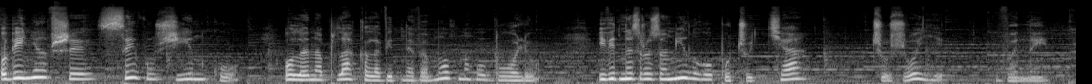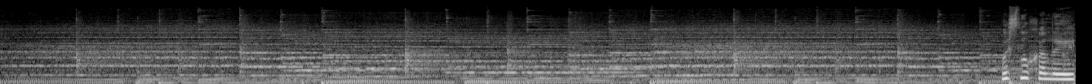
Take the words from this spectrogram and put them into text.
Обійнявши сиву жінку, Олена плакала від невимовного болю і від незрозумілого почуття чужої вини. Ви слухали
